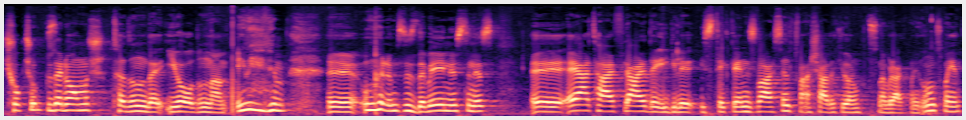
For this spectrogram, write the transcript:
çok çok güzel olmuş. Tadının da iyi olduğundan eminim. E, umarım siz de beğenirsiniz. Ee, eğer tariflerle ilgili istekleriniz varsa lütfen aşağıdaki yorum kutusuna bırakmayı unutmayın.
